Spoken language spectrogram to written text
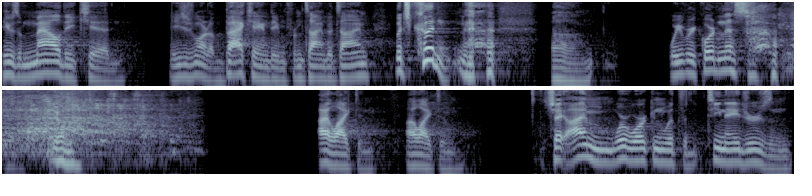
he was a mouthy kid. You just wanted to backhand him from time to time, but you couldn't. um, we recording this? I liked him. I liked him. I'm, we're working with the teenagers, and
